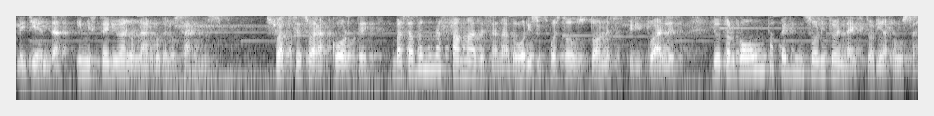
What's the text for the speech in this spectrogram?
leyendas y misterio a lo largo de los años. Su acceso a la corte, basado en una fama de sanador y supuestos dones espirituales, le otorgó un papel insólito en la historia rusa,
